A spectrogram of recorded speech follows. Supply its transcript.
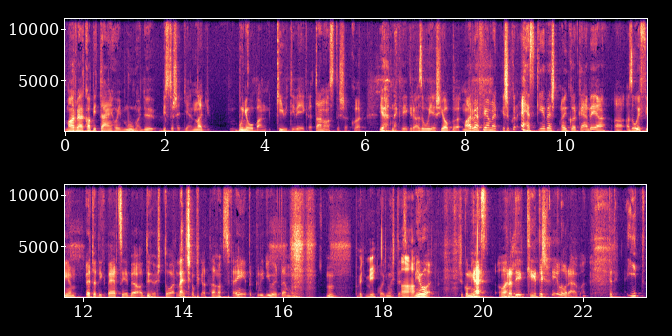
Marvel kapitány, hogy mú, majd ő biztos egy ilyen nagy bunyóban kiüti végre Thanos-t, és akkor jöhetnek végre az új és jobb Marvel filmek, és akkor ehhez képest, amikor kb. A, a, az új film ötödik percébe a dühös Thor lecsapja Thanos fejét, akkor így ültem, hogy, hm? Hogy mi? hogy most ez Aha. Mi volt? És akkor mi lesz a maradék két és fél órában? Tehát itt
